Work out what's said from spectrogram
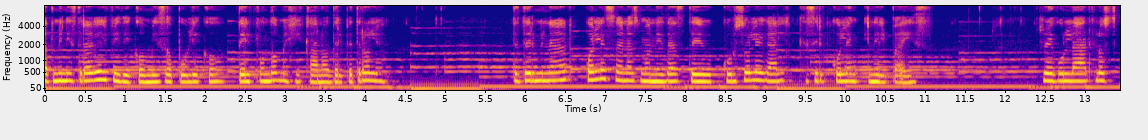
Administrar el fideicomiso público del Fondo Mexicano del Petróleo. Determinar cuáles son las monedas de curso legal que circulan en el país. Regular los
